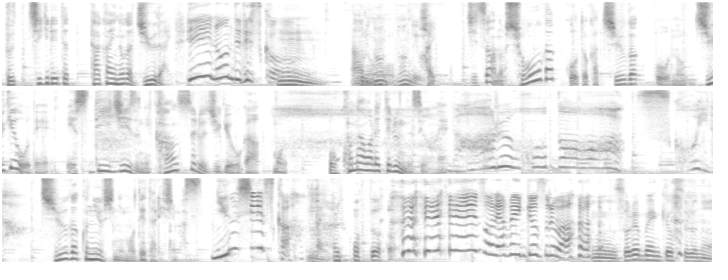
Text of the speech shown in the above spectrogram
ぶっちぎりで高いのが10代。えー、なんでですか、ん。これあのななんでですか？はい、実はあの小学校とか中学校の授業で SDGs に関する授業がもう行われてるんですよね。なるほど。すごいな。中学入試にも出たりします。入試ですか？はい。なるほど、えー、そりゃ勉強するわ。うん、それは勉強するな。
